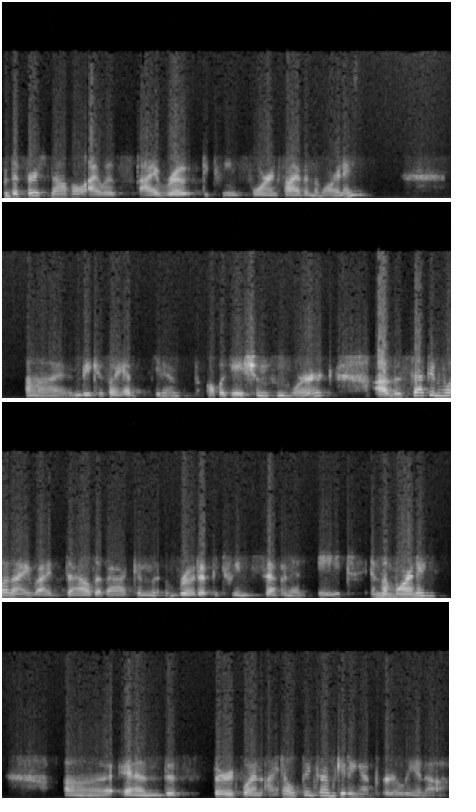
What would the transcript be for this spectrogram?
the first novel I was I wrote between four and five in the morning uh, because I had, you know, obligations and work. Uh, the second one, I, I dialed it back and wrote it between 7 and 8 in the morning. Uh, and this third one, I don't think I'm getting up early enough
